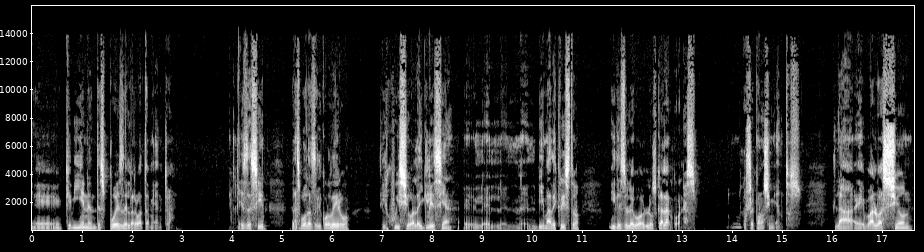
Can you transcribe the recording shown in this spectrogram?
eh, que vienen después del arrebatamiento. Es decir, las bodas del Cordero, el juicio a la iglesia, el, el bima de Cristo y desde luego los galardones, los reconocimientos, la evaluación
